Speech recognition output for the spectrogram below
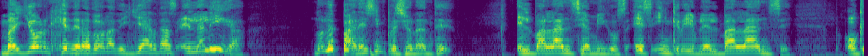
mayor generadora de yardas en la liga. ¿No le parece impresionante? El balance, amigos, es increíble, el balance. Ok,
